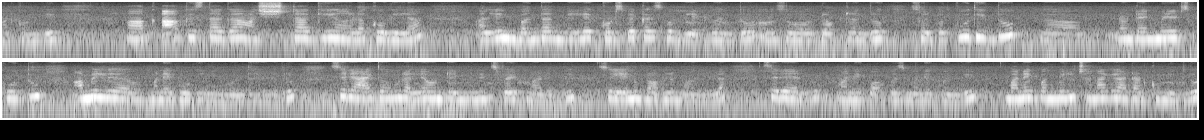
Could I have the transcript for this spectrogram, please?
ಮಾಡ್ಕೊಂಡ್ವಿ. ಹಾಕ್ ಹಾಕಿಸ್ದಾಗ ಅಷ್ಟಾಗಿ ಅಳಕ್ಕೆ ಹೋಗಿಲ್ಲ. ಅಲ್ಲಿಂದ ಬಂದಾದಮೇಲೆ ಮೇಲೆ ಸ್ವಲ್ಪ ಬ್ಲಡ್ ಬಂತು. ಸೊ ಡಾಕ್ಟ್ರ್ ಅಂದರು ಸ್ವಲ್ಪ ಕೂತಿದ್ದು ಒಂದು ಟೆನ್ ಮಿನಿಟ್ಸ್ ಕೂತು, ಆಮೇಲೆ ಮನೆಗೆ ಹೋಗಿ ನೀವು ಅಂತ ಹೇಳಿದ್ರು. ಸರಿ, ಆಯಿತು ಅಂದ್ಬಿಟ್ಟು ಅಲ್ಲೇ ಒಂದು ಟೆನ್ ಮಿನಿಟ್ಸ್ ವೆಯ್ಟ್ ಮಾಡಿದ್ವಿ. ಸೊ ಏನೂ ಪ್ರಾಬ್ಲಮ್ ಆಗಲಿಲ್ಲ. ಸರಿ ಅಂದ್ಬಿಟ್ಟು ಮನೆಗೆ ವಾಪಸ್ ಮನೆಗೆ ಬಂದ್ವಿ. ಮನೆಗೆ ಬಂದಮೇಲೂ ಚೆನ್ನಾಗಿ ಆಟ ಆಡ್ಕೊಂಡಿದ್ಲು,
